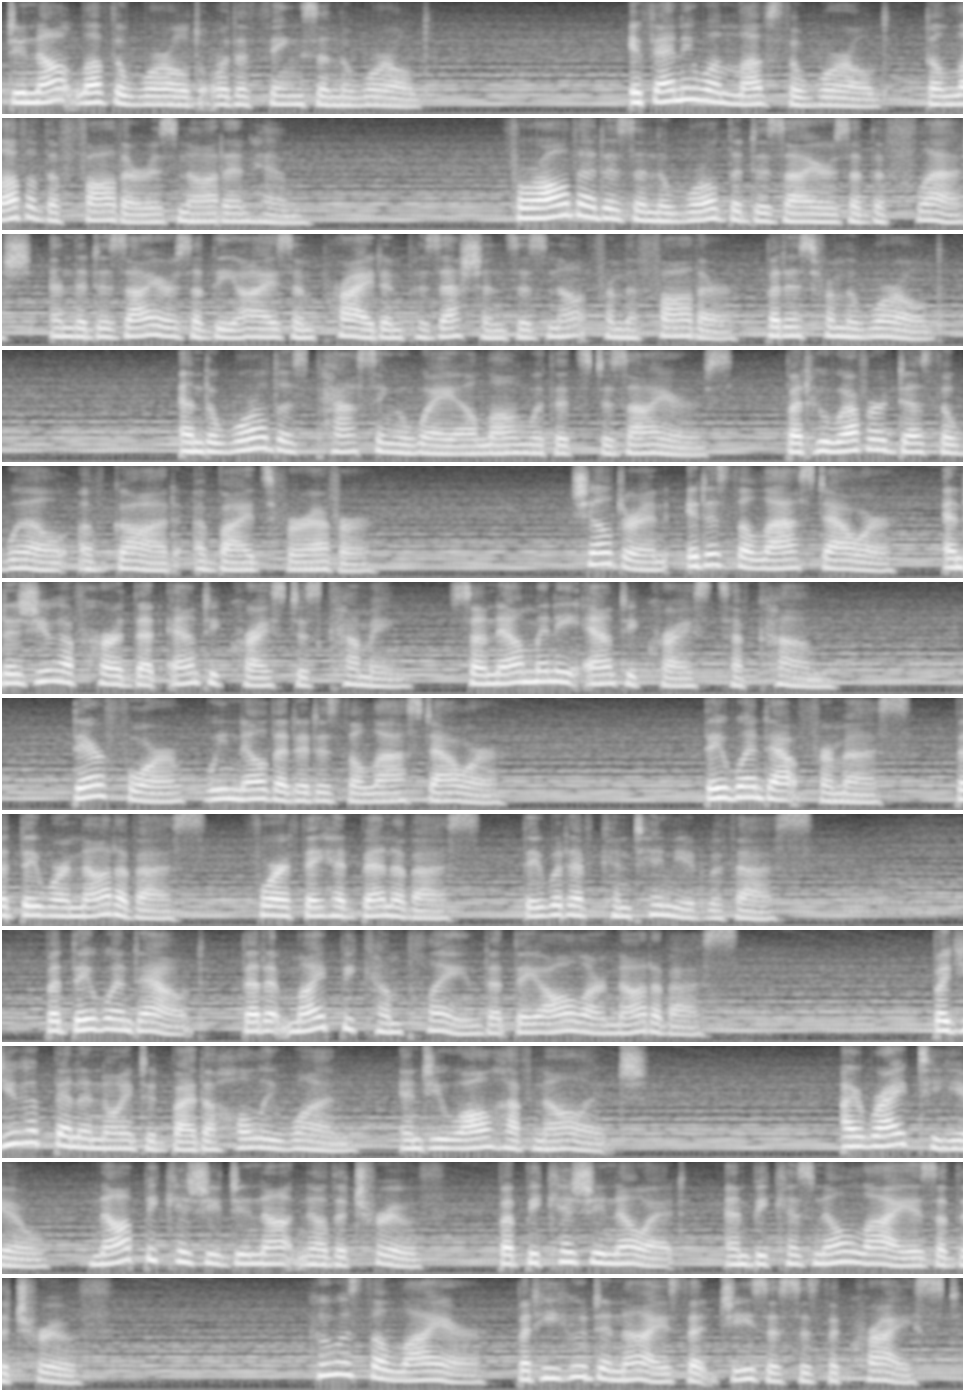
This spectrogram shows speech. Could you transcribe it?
Do not love the world or the things in the world. If anyone loves the world, the love of the Father is not in him. For all that is in the world, the desires of the flesh and the desires of the eyes and pride and possessions is not from the Father, but is from the world. And the world is passing away along with its desires, but whoever does the will of God abides forever. Children, it is the last hour, and as you have heard that Antichrist is coming, so now many Antichrists have come. Therefore, we know that it is the last hour. They went out from us, but they were not of us, for if they had been of us, they would have continued with us. But they went out, that it might become plain that they all are not of us. But you have been anointed by the Holy One, and you all have knowledge. I write to you, not because you do not know the truth, but because you know it, and because no lie is of the truth. Who is the liar, but he who denies that Jesus is the Christ?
